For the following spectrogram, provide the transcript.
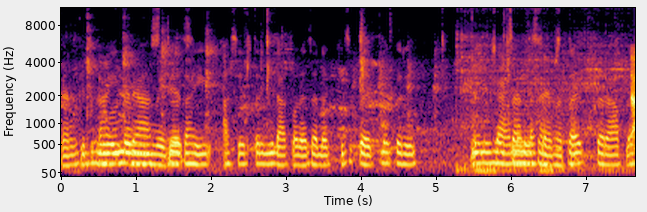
कारण की धुळे काही असेल तर मी दाखवण्याचा नक्कीच प्रयत्न करेन. चॅनलला सबस्क्राईब करा. आपल्या.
